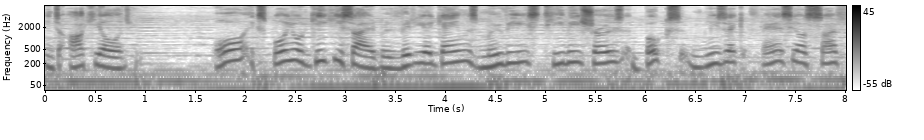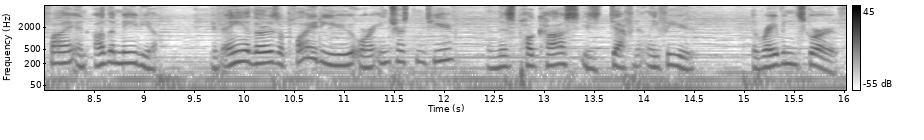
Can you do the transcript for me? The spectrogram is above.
into archaeology. Or explore your geeky side with video games, movies, TV shows, books, music, fantasy or sci fi, and other media. If any of those apply to you or are interesting to you, then this podcast is definitely for you. The Raven's Grove,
